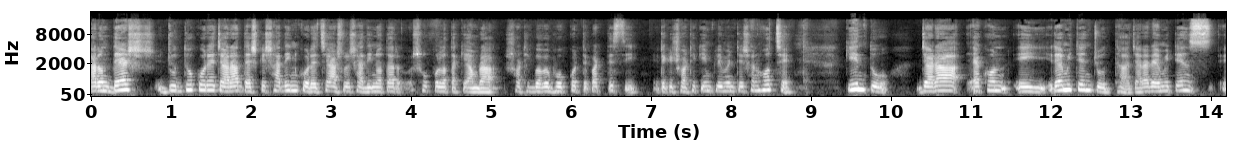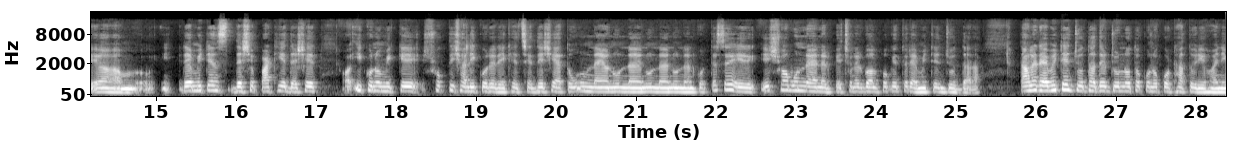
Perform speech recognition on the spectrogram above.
কারণ দেশ যুদ্ধ করে যারা দেশকে স্বাধীন করেছে, আসলে স্বাধীনতার সফলতাকে আমরা সঠিকভাবে ভোগ করতে পারতেছি এটা কি সঠিক ইমপ্লিমেন্টেশন হচ্ছে। কিন্তু যারা এখন এই রেমিটেন্স যোদ্ধা, যারা রেমিটেন্স রেমিটেন্স দেশে পাঠিয়ে দেশের ইকোনমিককে শক্তিশালী করে রেখেছে, দেশে এত উন্নয়ন উন্নয়ন উন্নয়ন উন্নয়ন করতেছে এই সব উন্নয়নের পেছনের গল্প কিন্তু রেমিটেন্স যোদ্ধারা। তাহলে রেমিটেন্স যোদ্ধাদের জন্য তো কোনো কোঠা তৈরি হয়নি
